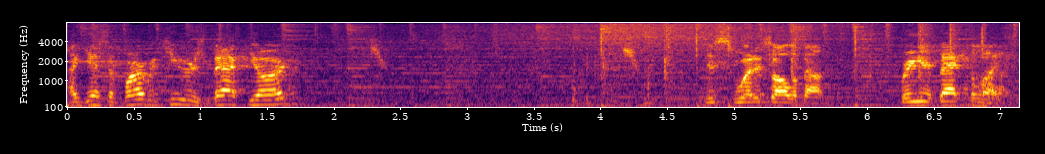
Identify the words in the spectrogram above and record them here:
I guess, a barbecuer's backyard. This is what it's all about. Bringing it back to life.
